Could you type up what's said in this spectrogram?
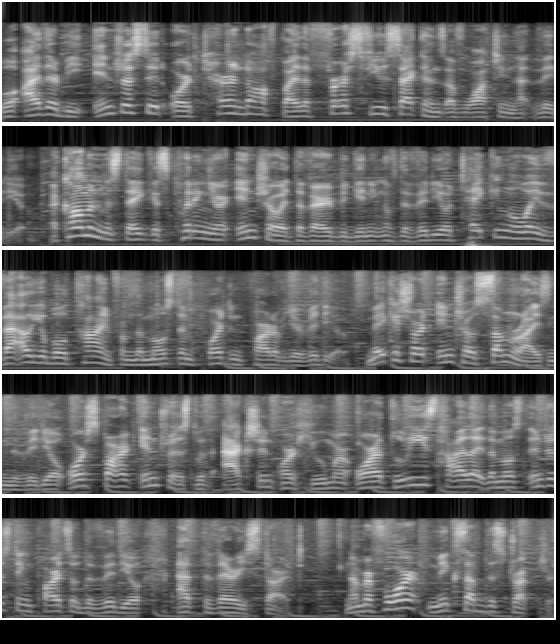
will either be interested or turned off by the first few seconds of watching that video. A common mistake is putting your intro at the very beginning of the video, taking away valuable time from the most important part of your video. Make a short intro summarizing the video or spark interest with action or humor or at least highlight the most interesting parts of the at the very start. Number 4. Mix up the structure.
